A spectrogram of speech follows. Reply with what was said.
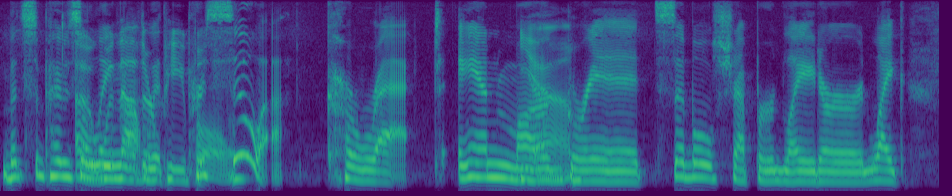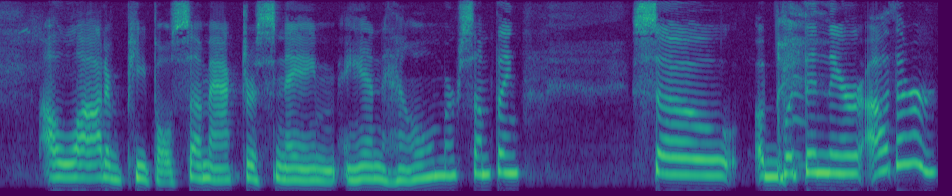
but oh, supposedly oh, not with people. Priscilla. Correct. And Margaret, yeah. Cybill Shepherd later, like a lot of people, some actress named Anne Helm or something. So, uh, but then there are other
